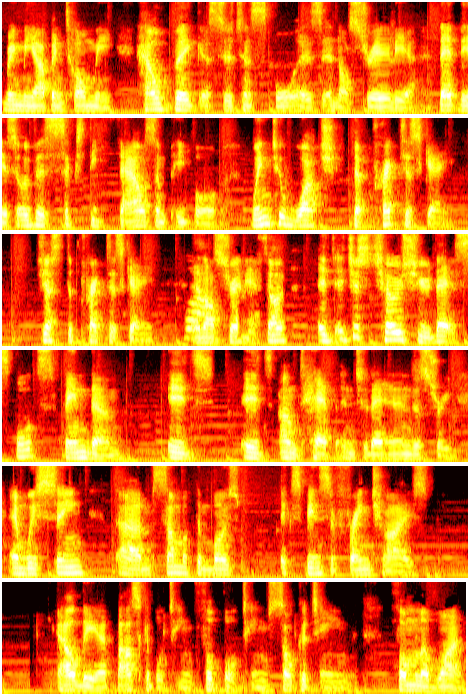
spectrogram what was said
ring me up and told me how big a certain sport is in Australia, that there's over 60,000 people went to watch the practice game, just the practice game wow. in Australia. So it, it just shows you that sports fandom is, is untapped into that industry. And we're seeing um, some of the most expensive franchise out there, basketball team, football team, soccer team, Formula One.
